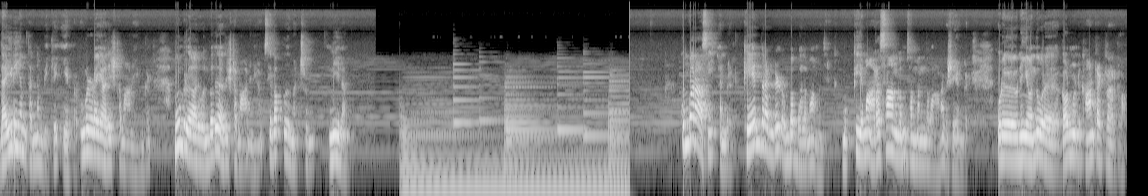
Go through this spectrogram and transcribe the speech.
தைரியம் தன்னம்பிக்கை ஏற்படும். உங்களுடைய அதிர்ஷ்டமான எண்கள் மூன்று ஆறு ஒன்பது அதிர்ஷ்டமான நிறம் சிவப்பு மற்றும் நீலம். கும்பராசி அன்பர்கள் கேந்திரங்கள் ரொம்ப பலமாக அமைஞ்சிருக்கு. முக்கியமாக அரசாங்கம் சம்பந்தமான விஷயங்கள். ஒரு நீங்கள் வந்து ஒரு கவர்மெண்ட் கான்ட்ராக்டராக இருக்கலாம்.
